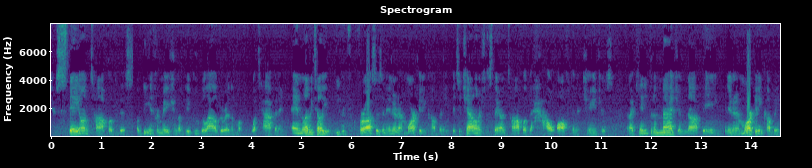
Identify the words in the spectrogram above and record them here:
to stay on top of this, of the information, of the Google algorithm, of what's happening. And let me tell you, even for us as an internet marketing company, it's a challenge to stay on top of how often it changes. And I can't even imagine not being an internet marketing company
